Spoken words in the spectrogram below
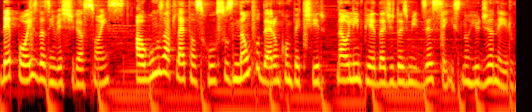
Depois das investigações, alguns atletas russos não puderam competir na Olimpíada de 2016, no Rio de Janeiro.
